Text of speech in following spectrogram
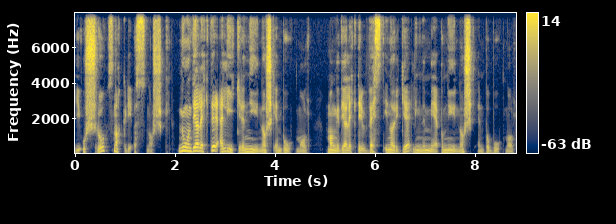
I Oslo snakker de østnorsk. Noen dialekter er likere nynorsk enn bokmål. Mange dialekter vest i Norge ligner mer på nynorsk enn på bokmål.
